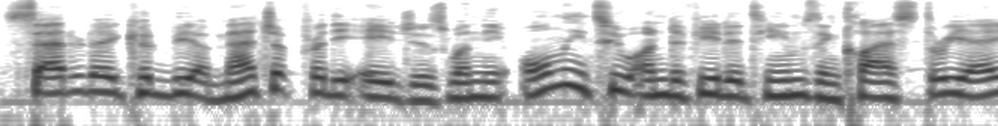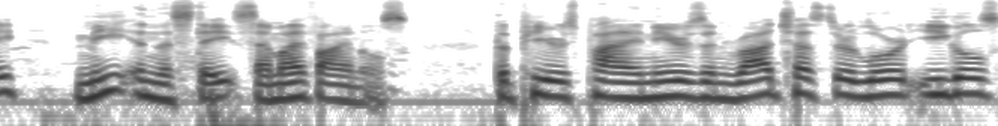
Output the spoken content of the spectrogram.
Saturday could be a matchup for the ages when the only two undefeated teams in Class 3A meet in the state semifinals. The Pierz Pioneers and Rochester Lourdes Eagles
